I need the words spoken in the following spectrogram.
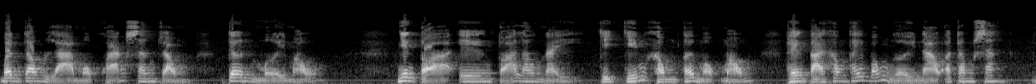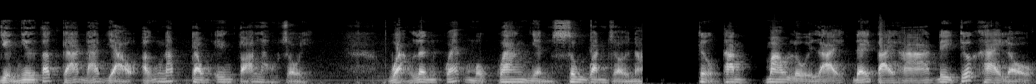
bên trong là một khoảng sân rộng trên mười mẫu. Nhưng tòa Yên Tỏa Lâu này chỉ chiếm không tới một mẫu, hiện tại không thấy bóng người nào ở trong sân dường như tất cả đã vào ẩn nấp trong yên tỏa lâu rồi. Hoàng Linh quét một quan nhìn xung quanh rồi nói. Trường Thanh mau lùi lại để tại hạ đi trước khai lộ.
